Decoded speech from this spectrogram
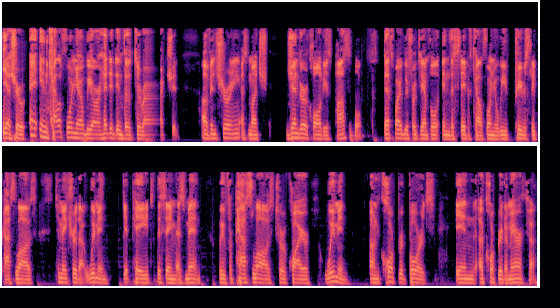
Yeah, sure. In California, we are headed in the direction of ensuring as much gender equality as possible. That's why we, for example, in the state of California, we previously passed laws to make sure that women get paid the same as men. We've passed laws to require women on corporate boards in a corporate America.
